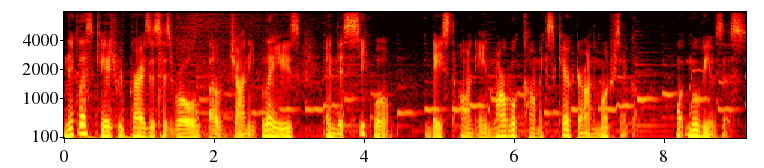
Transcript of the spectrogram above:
Nicolas Cage reprises his role of Johnny Blaze in this sequel based on a Marvel Comics character on a motorcycle. What movie was this?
